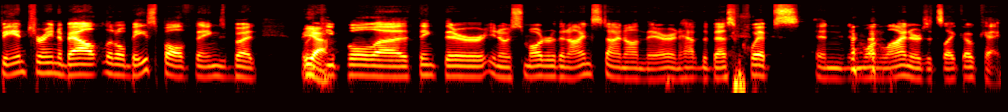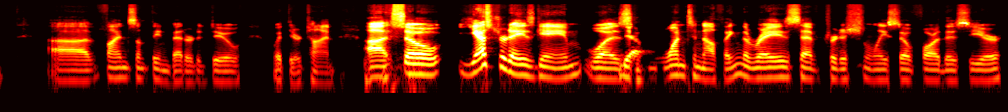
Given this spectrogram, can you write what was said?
bantering about little baseball things, but when yeah. people uh, think they're you know smarter than Einstein on there and have the best quips and, and one-liners, it's like okay, uh, find something better to do with your time. Uh, so yesterday's game was yeah. one to nothing. The Rays have traditionally so far this year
